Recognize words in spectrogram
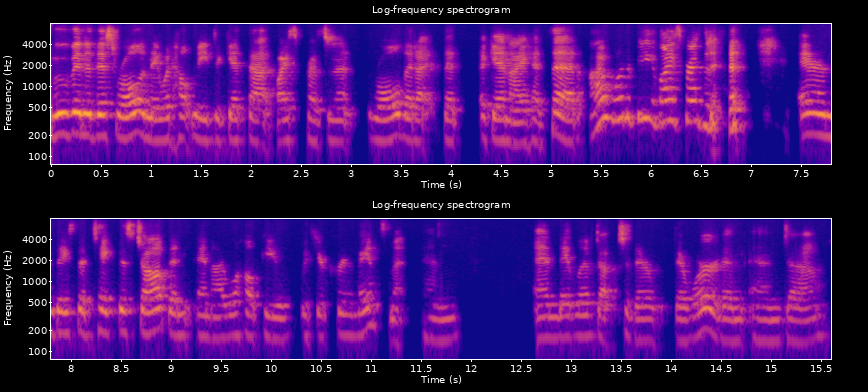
move into this role and they would help me to get that vice president role that I, that again, I had said, I want to be a vice president. And they said, take this job and, and I will help you with your career advancement. And, and they lived up to their, their word. And, and, um,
